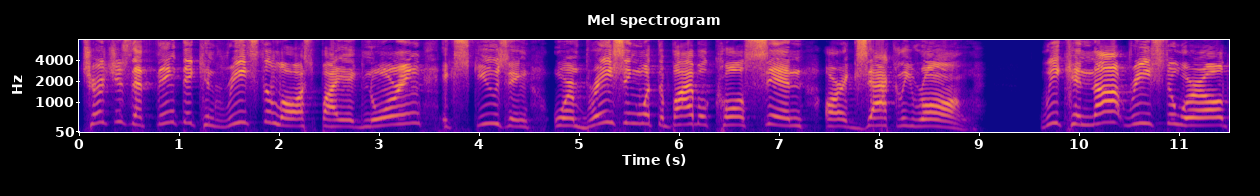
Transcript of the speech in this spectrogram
Churches that think they can reach the lost by ignoring, excusing, or embracing what the Bible calls sin are exactly wrong. We cannot reach the world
